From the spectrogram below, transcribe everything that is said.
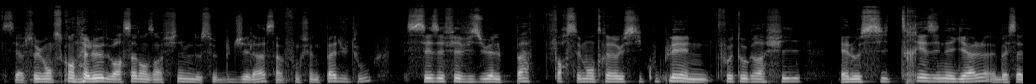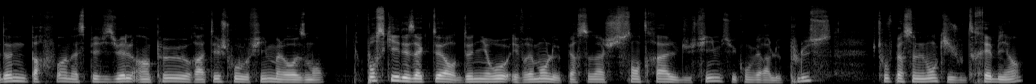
C'est absolument scandaleux de voir ça dans un film de ce budget-là, ça ne fonctionne pas du tout. Ces effets visuels pas forcément très réussis, couplés à une photographie elle aussi très inégale, eh ben, ça donne parfois un aspect visuel un peu raté, je trouve, au film, malheureusement. Pour ce qui est des acteurs, De Niro est vraiment le personnage central du film, celui qu'on verra le plus. Je trouve personnellement qu'il joue très bien,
